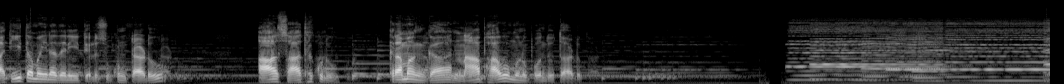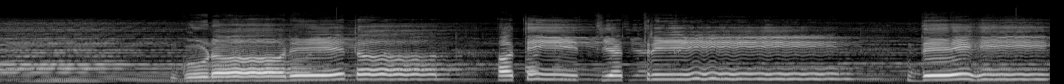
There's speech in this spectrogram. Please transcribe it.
అతీతమైనదని తెలుసుకుంటాడు ఆ సాధకుడు క్రమంగా నా భావమును పొందుతాడు గుణానేతా अतीत्यत्रीन्। देहि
